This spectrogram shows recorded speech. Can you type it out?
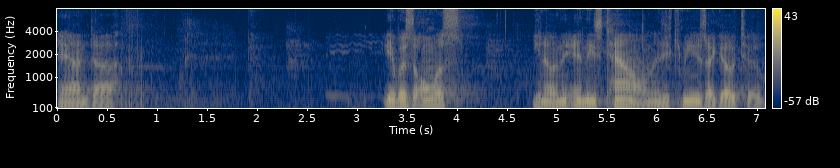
and uh, it was almost, you know, in, the, in these towns, in these communities I go to,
